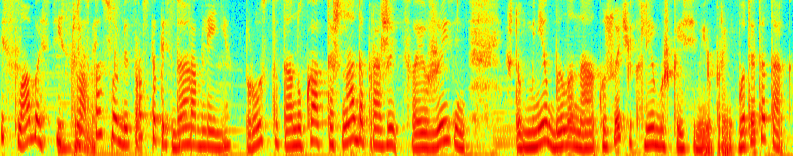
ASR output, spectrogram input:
Из слабости. Из слабости. Приспособиться. Просто приспособление. Да. Просто, да. Ну как-то ж надо прожить свою жизнь, чтобы мне было на кусочек хлебушка и семью. Вот это так.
